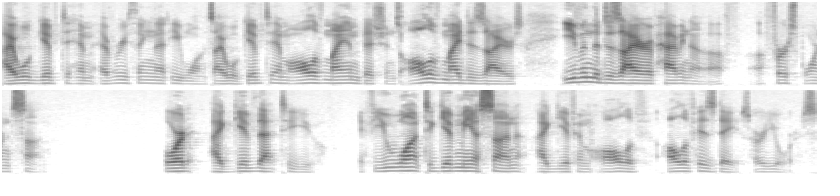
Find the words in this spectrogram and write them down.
I will give to him everything that he wants. I will give to him all of my ambitions, all of my desires, even the desire of having a, a firstborn son. Lord, I give that to you. If you want to give me a son, I give him all of, all of his days are yours.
